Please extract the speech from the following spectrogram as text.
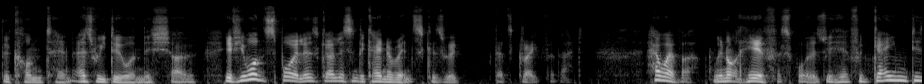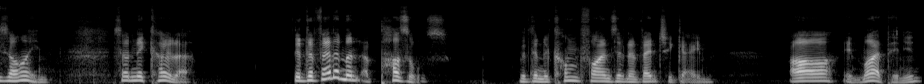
the content as we do on this show. If you want spoilers, go listen to Cane and Rinse because we that's great for that. However, we're not here for spoilers. We're here for game design. So, Nicola, the development of puzzles within the confines of an adventure game are, in my opinion,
